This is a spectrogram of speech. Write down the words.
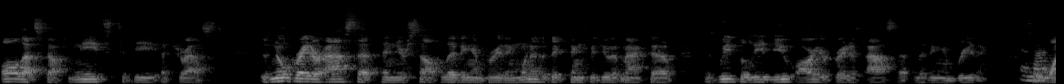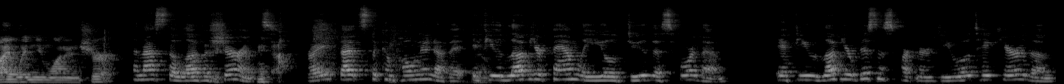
All that stuff needs to be addressed. There's no greater asset than yourself living and breathing. One of the big things we do at MacDev is we believe you are your greatest asset living and breathing. And so why wouldn't you want to insure? and that's the love assurance, Yeah. right? That's the component of it. If Yeah. you love your family, you'll do this for them. If you love your business partners, you will take care of them.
